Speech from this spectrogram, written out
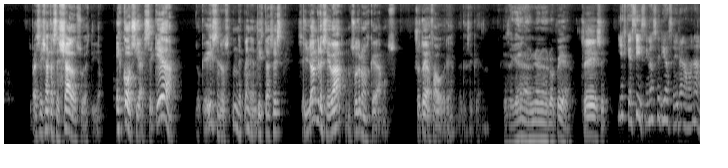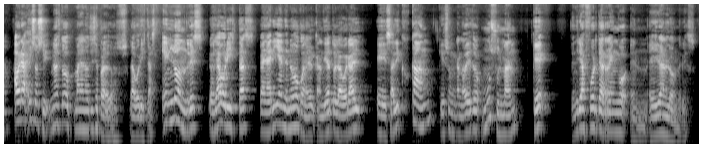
y parece que ya está sellado su destino, ¿Escocia se queda? Lo que dicen los independentistas es, si Londres se va, nosotros nos quedamos. Yo estoy a favor, ¿eh? De que se queden. Que se queden en la Unión Europea. Sí, sí. Y es que sí, si no sería seguir a la manada. Ahora, eso sí, no es todo mala noticia para los laboristas. En Londres, los laboristas ganarían de nuevo con el candidato laboral eh, Sadiq Khan, que es un candidato musulmán que tendría fuerte arrengo en el Gran Londres.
